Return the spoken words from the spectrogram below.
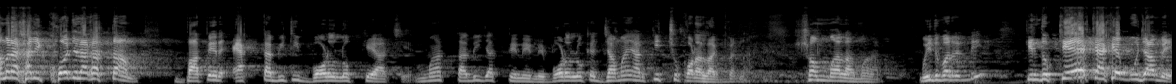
আমরা খালি খোঁজ লাগাতাম, বাপের একটা বিটি বড় লোককে আছে, মা তাবিজ আর টেনেলে বড় লোকের জামাই আর কিচ্ছু করা লাগবে না সব মাল আমার, বুঝতে পারেননি? কিন্তু কে কাকে বুঝাবে?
